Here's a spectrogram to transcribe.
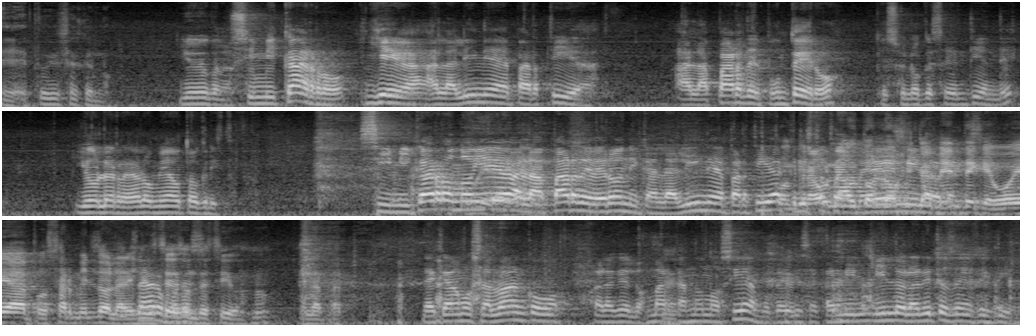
Eh, tú dices que no. Yo digo que no. Si mi carro llega a la línea de partida a la par del puntero, que eso es lo que se entiende, yo le regalo mi auto a Christopher. Si mi carro no llega a la par de Verónica en la línea de partida, Contra un Christopher auto, me lógicamente, que voy a apostar mil dólares. Claro, y ustedes son eso. testigos, ¿no? A la par. De acá vamos al banco, ojalá que los marcas no nos sigan, porque hay que sacar mil, mil dolaritos en efectivo.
